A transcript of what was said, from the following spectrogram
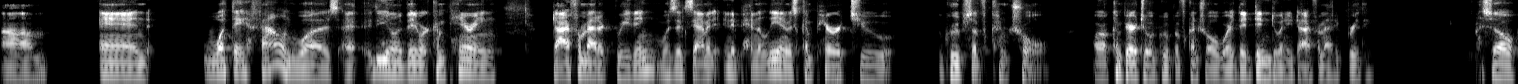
Um, and what they found was, uh, you know, they were comparing diaphragmatic breathing was examined independently and was compared to groups of control or compared to a group of control where they didn't do any diaphragmatic breathing. So,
